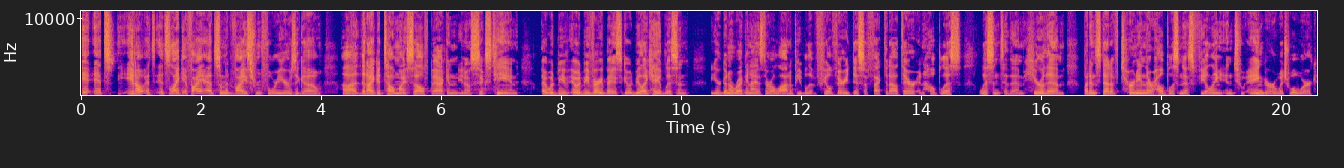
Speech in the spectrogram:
it, it's, you know, it's, it's like if I had some advice from four years ago uh, that I could tell myself back in, you know, 16, it would be, it would be very basic. It would be like, hey, listen, you're going to recognize there are a lot of people that feel very disaffected out there and hopeless. Listen to them, hear them, but instead of turning their hopelessness feeling into anger, which will work,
